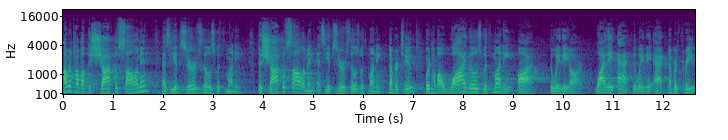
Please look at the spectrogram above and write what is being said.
I want to talk about the shock of Solomon as he observes those with money. The shock of Solomon as he observes those with money. Number two, we're going to talk about why those with money are the way they are, why they act the way they act. Number three,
